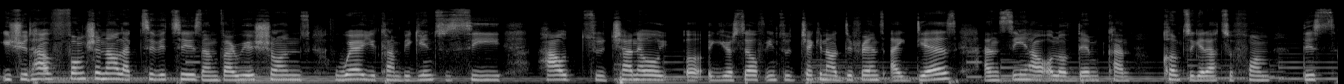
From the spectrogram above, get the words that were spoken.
You should have functional activities and variations where you can begin to see how to channel uh, yourself into checking out different ideas and seeing how all of them can come together to form this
